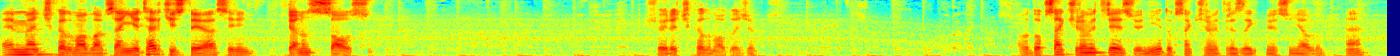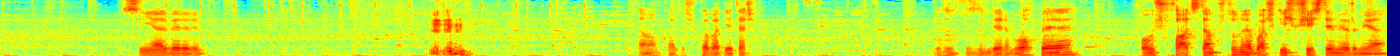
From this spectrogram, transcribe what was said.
Hemen çıkalım ablam. Sen yeter ki iste ya. Senin canın sağ olsun. Şöyle çıkalım ablacığım. Ama 90 kilometre yazıyor. Niye 90 kilometre hızla gitmiyorsun yavrum? He? Sinyal verelim. tamam kardeşim kapat yeter. Biraz hızlı hızlı gidelim. Oh be. Oğlum şu Fatih'ten kurtulmaya başka hiçbir şey istemiyorum ya.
